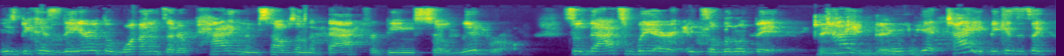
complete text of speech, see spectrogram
is because they are the ones that are patting themselves on the back for being so liberal. So that's where it's a little bit ding, tight ding, ding. you get tight because it's like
